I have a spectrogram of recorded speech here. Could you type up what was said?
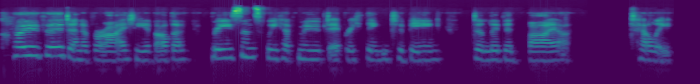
COVID and a variety of other reasons, we have moved everything to being delivered via tele.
